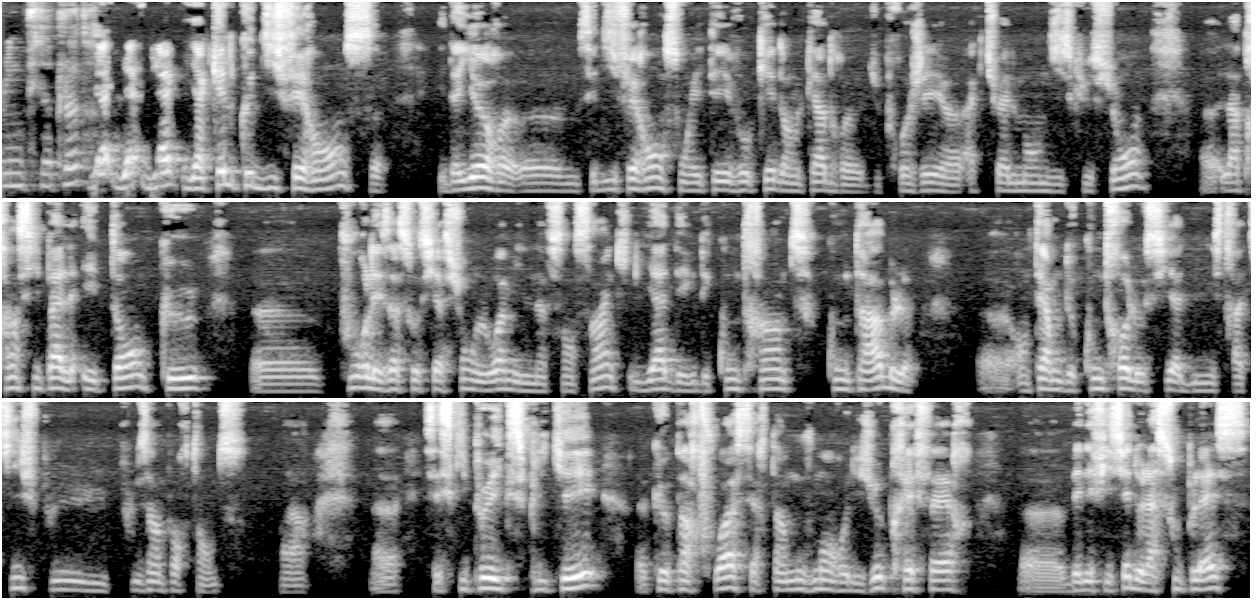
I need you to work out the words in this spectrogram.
il, y, a quelques différences. Et d'ailleurs, euh, ces différences ont été évoquées dans le cadre du projet euh, actuellement en discussion, euh, la principale étant que pour les associations loi 1905, il y a des, contraintes comptables en termes de contrôle aussi administratif plus, importantes. C'est ce qui peut expliquer que parfois certains mouvements religieux préfèrent bénéficier de la souplesse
